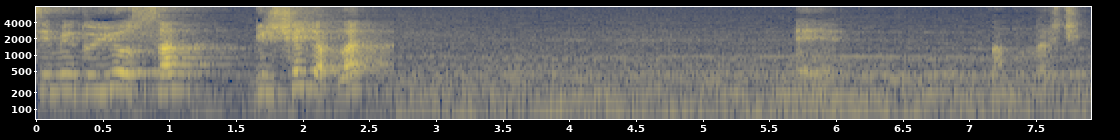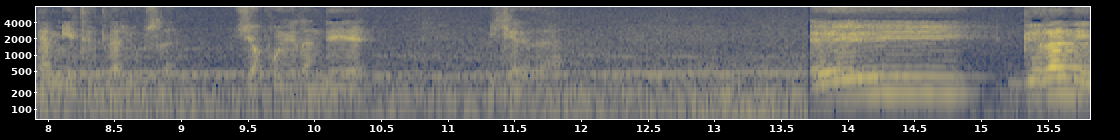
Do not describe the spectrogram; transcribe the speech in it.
Sesimi duyuyorsan bir şey yap lan. Ee, lan bunlar Çin'den mi getirdiler yoksa? Japonya'dan diye bir kere daha. Ey Granny,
